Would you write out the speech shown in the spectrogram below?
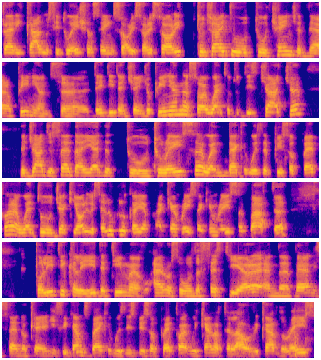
very calm situation, saying sorry, sorry, sorry, to try to, to change their opinions. Uh, they didn't change opinion, so I went to this judge. The judge said I had to, to race. I went back with a piece of paper. I went to Jackie Oliver. And said, look, look, I, have, I can race, I can race, but uh, politically, the team uh, Arrows was the first year, and uh, Bernie said, "Okay, if he comes back with this piece of paper, we cannot allow Riccardo race."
